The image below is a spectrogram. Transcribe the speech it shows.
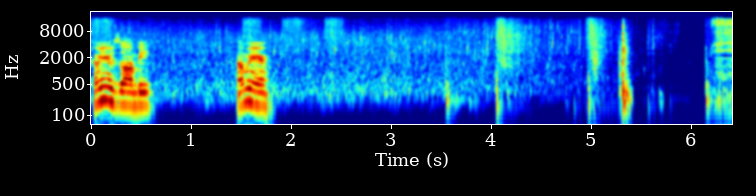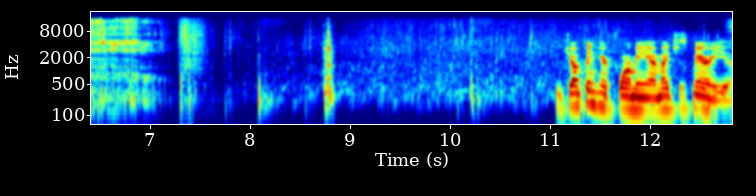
Come here, zombie. Come here. You jump in here for me, I might just marry you.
